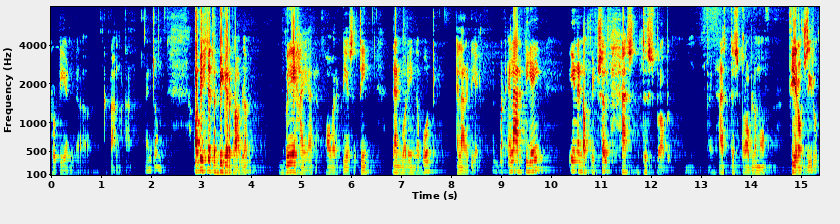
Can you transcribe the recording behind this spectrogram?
roti and कप्तान makaan and so obviously that a bigger problem way higher over T S a theme then worrying about L R T I but L R T I in and of itself, has this problem. Right? Has this problem of fear of zero.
